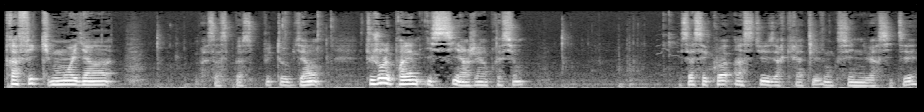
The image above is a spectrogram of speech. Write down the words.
Trafic moyen, bah, ça se passe plutôt bien. C'est toujours le problème ici, hein, j'ai l'impression. Ça c'est quoi Institut des arts créatifs, donc c'est une université.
